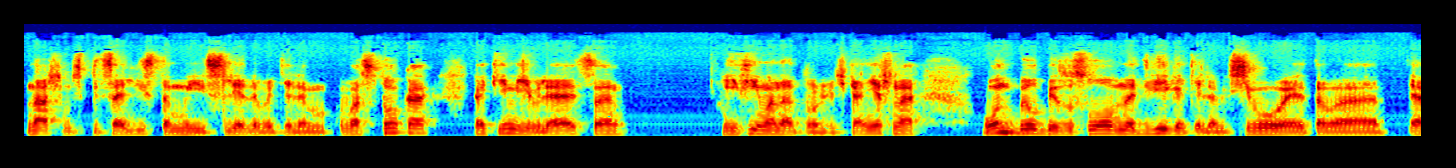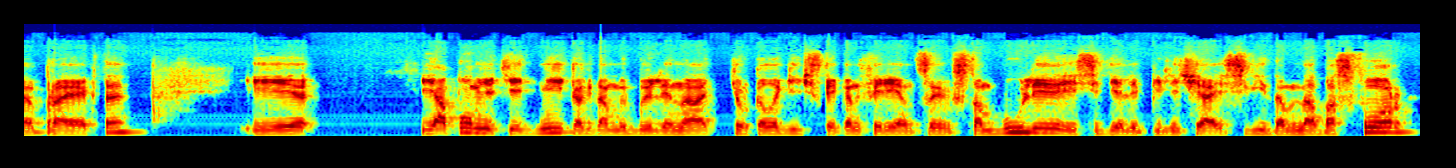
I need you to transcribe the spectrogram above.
нашим специалистом и исследователем Востока, каким является Ефим Анатольевич. Конечно, он был, безусловно, двигателем всего этого проекта. И я помню те дни, когда мы были на тюркологической конференции в Стамбуле и сидели, пили чай с видом на Босфор –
